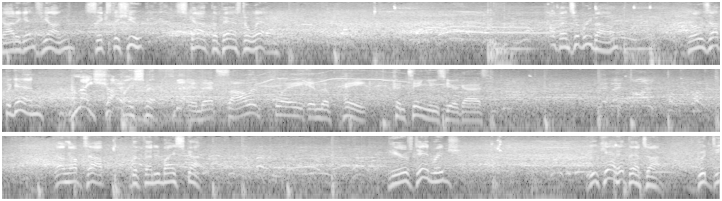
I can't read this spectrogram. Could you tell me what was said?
Scott against Young. Six to shoot. Scott the pass to Webb. Offensive rebound. Goes up again. Nice shot by Smith. And that solid play in the paint continues here, guys. Young up top. Defended by Scott. Here's Dandridge. He can't hit that time. Good D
